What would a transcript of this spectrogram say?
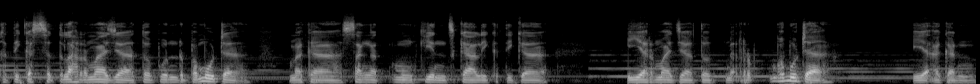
ketika setelah remaja ataupun pemuda maka sangat mungkin sekali ketika ia remaja atau pemuda ia akan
